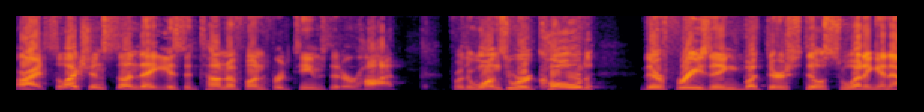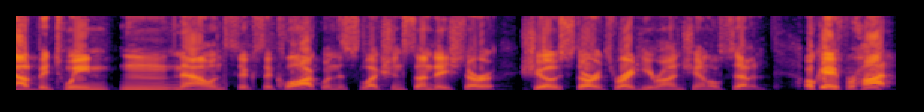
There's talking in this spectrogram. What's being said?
All right, Selection Sunday is a ton of fun for teams that are hot. For the ones who are cold, they're freezing, but they're still sweating it out between mm, now and 6 o'clock when the Selection Sunday start, show starts right here on Channel 7. Okay, for hot,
